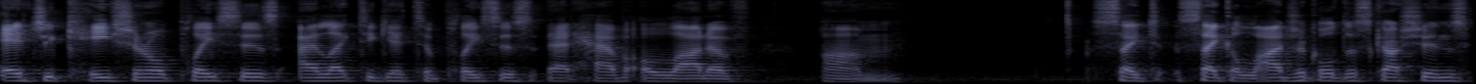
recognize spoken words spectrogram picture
educational places. I like to get to places that have a lot of um, psych- psychological discussions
